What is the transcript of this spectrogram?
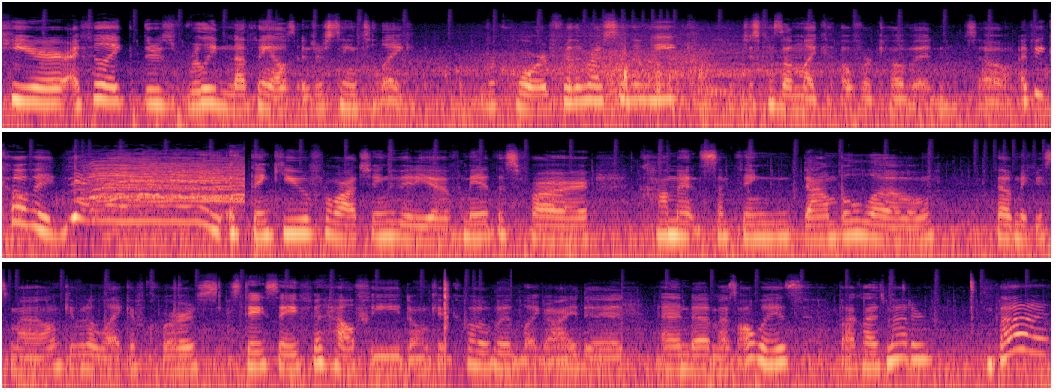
Here. I feel like there's really nothing else interesting to like record for the rest of the week just because I'm like over COVID. So I beat COVID. Yay! Thank you for watching the video. If you made it this far, comment something down below. That would make me smile. Give it a like, of course. Stay safe and healthy. Don't get COVID like I did. And um, as always, Black Lives Matter. Bye!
